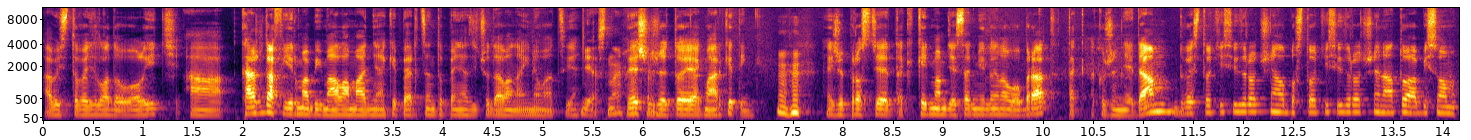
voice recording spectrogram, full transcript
aby si to vedela dovoliť a každá firma by mala mať nejaké percento peňazí, čo dáva na inovácie. Jasné. Vieš, že to je jak marketing. Uh-huh. Hej, že proste, tak keď mám 10 miliónov obrat, tak akože nedám 200 tisíc ročne alebo 100 tisíc ročne na to, aby som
